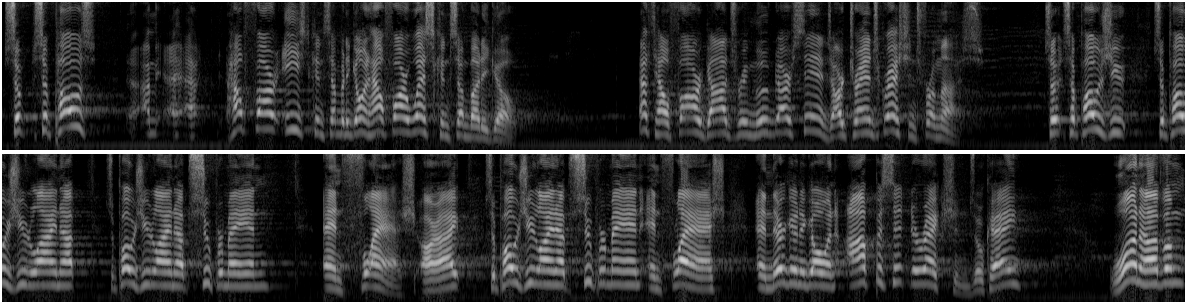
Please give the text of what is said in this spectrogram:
So, suppose, I mean, uh, uh, how far east can somebody go and how far west can somebody go? That's how far God's removed our sins, our transgressions from us. So suppose you suppose you line up suppose you line up Superman and Flash, all right? Suppose you line up Superman and Flash and they're going to go in opposite directions, okay? One of them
